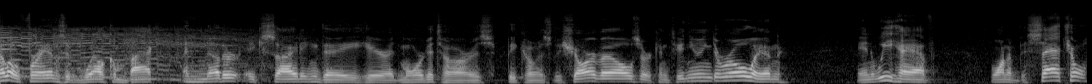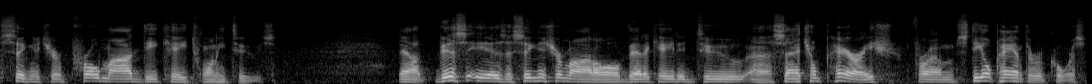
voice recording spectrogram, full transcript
Hello friends and welcome back. Another exciting day here at More Guitars because the Charvels are continuing to roll in and we have one of the Satchel Signature Pro Mod DK22s. Now this is a signature model dedicated to uh, Satchel Parrish from Steel Panther of course.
